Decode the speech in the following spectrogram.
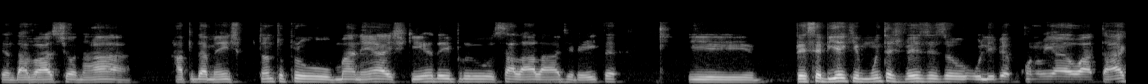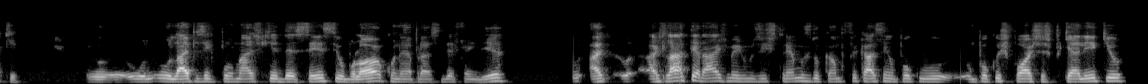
tentavam acionar rapidamente, tanto para o Mané à esquerda e para o Salah lá à direita. E percebia que muitas vezes o, o Liverpool, quando ia ao ataque, o, o, o Leipzig, por mais que descesse o bloco né, para se defender, as laterais mesmo, os extremos do campo ficassem um pouco, um pouco expostas, porque é ali que o,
